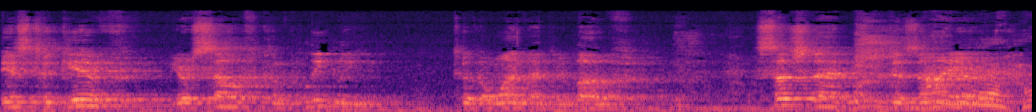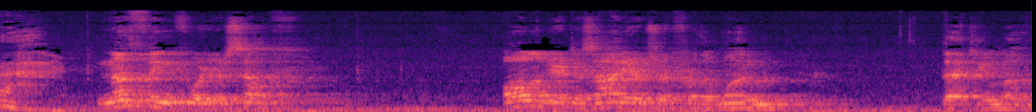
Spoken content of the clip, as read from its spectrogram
is to give yourself completely to the one that you love, such that you desire nothing for yourself. All of your desires are for the one that you love.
